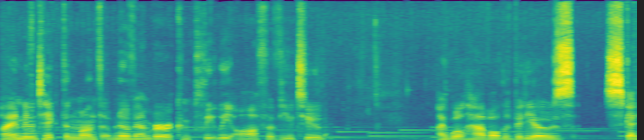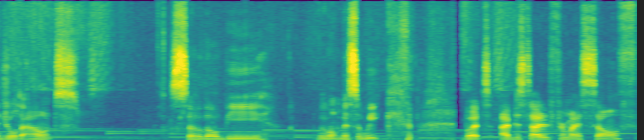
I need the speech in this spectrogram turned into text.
I am going to take the month of November completely off of YouTube I will have all the videos scheduled out So they'll be, we won't miss a week. but I've decided for myself,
